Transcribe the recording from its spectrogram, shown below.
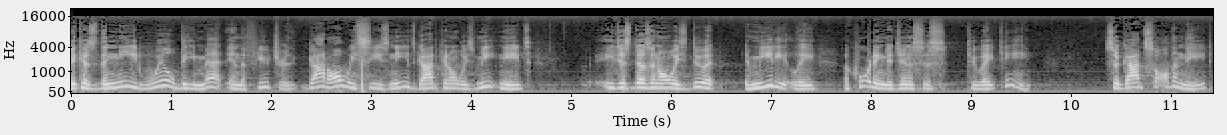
because the need will be met in the future. God always sees needs, God can always meet needs. He just doesn't always do it immediately according to Genesis 2:18. So God saw the need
